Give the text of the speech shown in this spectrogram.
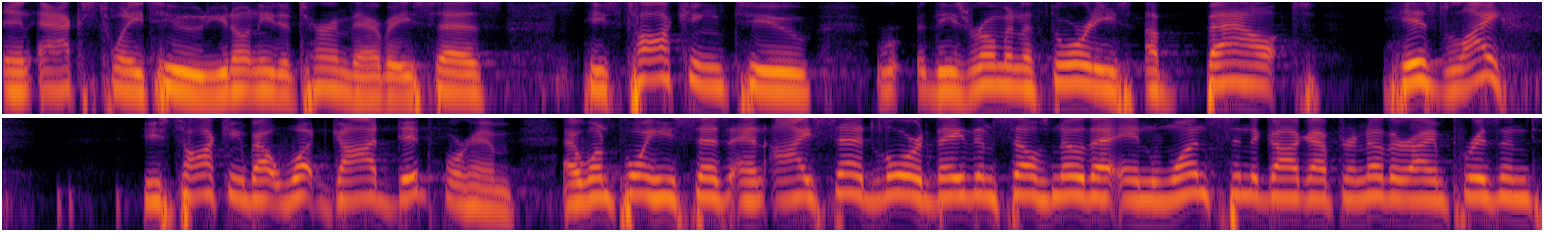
in Acts 22. You don't need to turn there, but he says he's talking to these Roman authorities about his life. He's talking about what God did for him. At one point, he says, And I said, Lord, they themselves know that in one synagogue after another I imprisoned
